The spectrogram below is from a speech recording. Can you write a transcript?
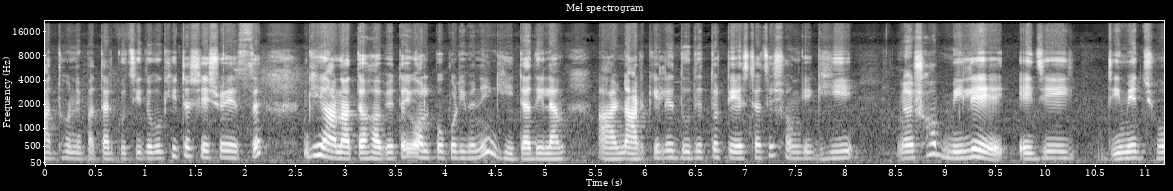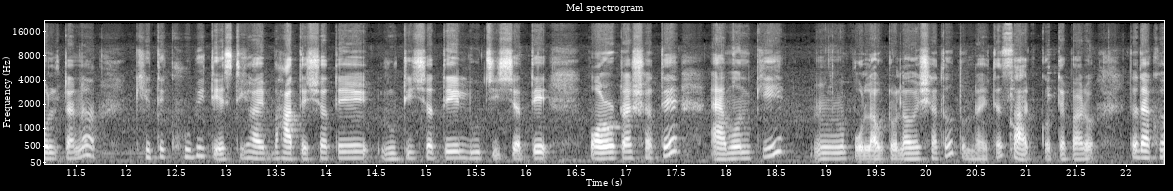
আর ধনে পাতার কুচি দেবো। ঘিটা শেষ হয়ে এসছে, ঘি আনাতে হবে, তাই অল্প পরিমাণেই ঘিটা দিলাম। আর নারকেলের দুধের তো টেস্ট আছে, সঙ্গে ঘি সব মিলে এই যে ডিমের ঝোলটা না, খেতে খুবই টেস্টি হয়। ভাতের সাথে, রুটির সাথে, লুচির সাথে, পরোটার সাথে, এমনকি পোলাও টোলাওয়ের সাথেও তোমরা এটা সার্ভ করতে পারো। তো দেখো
